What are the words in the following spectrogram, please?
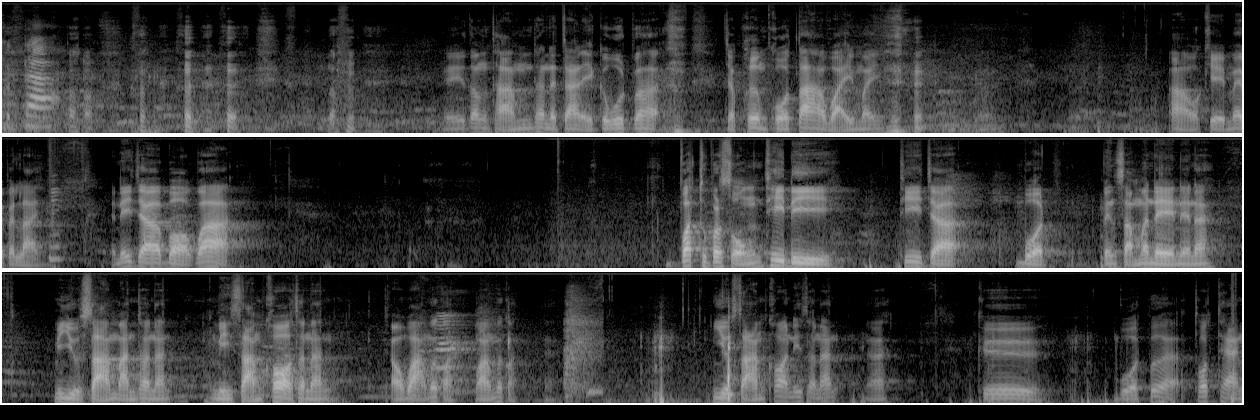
คนตานี่ต้องถามท่านอาจารย์เอกวุฒิว่า จะเพิ่มโควต้าไหวไหมอ่าโอเค ไม่เป็นไร อันนี้จะบอกว่า วัตถุประสงค์ที่ดีที่จะบวชเป็นสามเณรเนี่ยนะ มีอยู่สามอันเท่านั้น มีสามข้อเท่านั้น เอาวางไว้ก่อนวางไว้ก่อนนะมีอยู่สามข้อนี้เท่านั้นนะคือบวชเพื่อทดแทน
